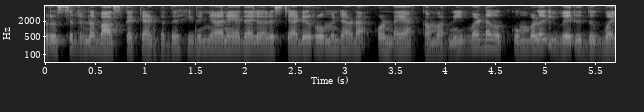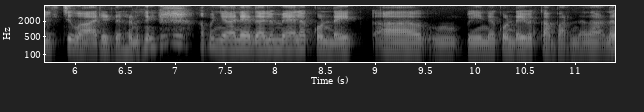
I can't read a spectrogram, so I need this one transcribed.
ഡ്രസ്സ് ഇടുന്ന ബാസ്ക്കറ്റാണിത്. ഇത് ഞാൻ ഏതായാലും ഒരു സ്റ്റഡി റൂമിന്റെ അവിടെ കൊണ്ടുപോയി ആക്കാൻ പറഞ്ഞു. ഇവിടെ വെക്കുമ്പോൾ ഇവരിത് വലിച്ച് വാരിടുകയാണ് അപ്പോൾ ഞാൻ ഏതായാലും മേലെ കൊണ്ടുപോയി പിന്നെ കൊണ്ടുപോയി വെക്കാൻ പറഞ്ഞതാണ്.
